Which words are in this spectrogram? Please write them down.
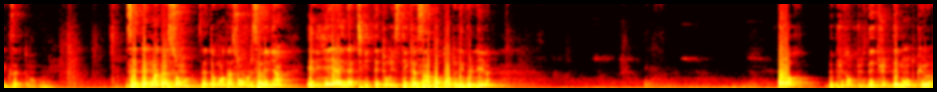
exactement. Cette augmentation, cette augmentation, vous le savez bien, est liée à une activité touristique assez importante au niveau de l'île, Or, de plus en plus d'études démontrent que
